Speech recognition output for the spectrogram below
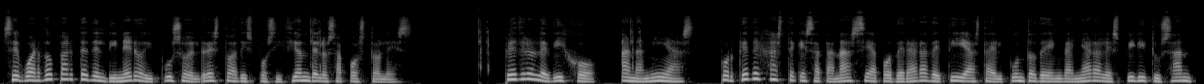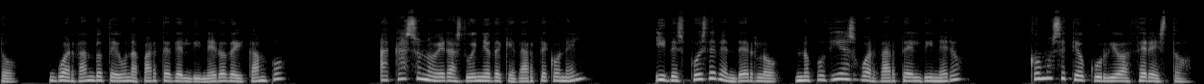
se guardó parte del dinero y puso el resto a disposición de los apóstoles. Pedro le dijo, Ananías, ¿por qué dejaste que Satanás se apoderara de ti hasta el punto de engañar al Espíritu Santo, guardándote una parte del dinero del campo? ¿Acaso no eras dueño de quedarte con él? ¿Y después de venderlo, no podías guardarte el dinero? ¿Cómo se te ocurrió hacer esto?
